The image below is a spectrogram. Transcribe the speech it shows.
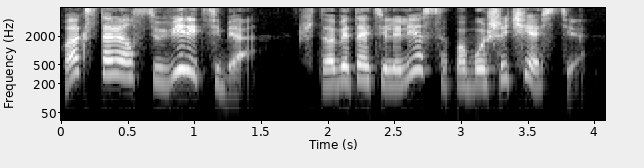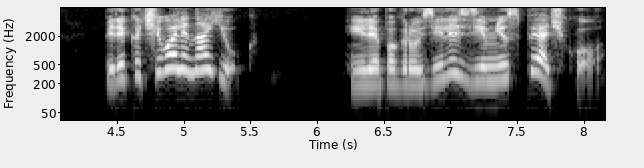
Фак старался уверить себя, что обитатели леса, по большей части, перекочевали на юг или погрузились в зимнюю спячку.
